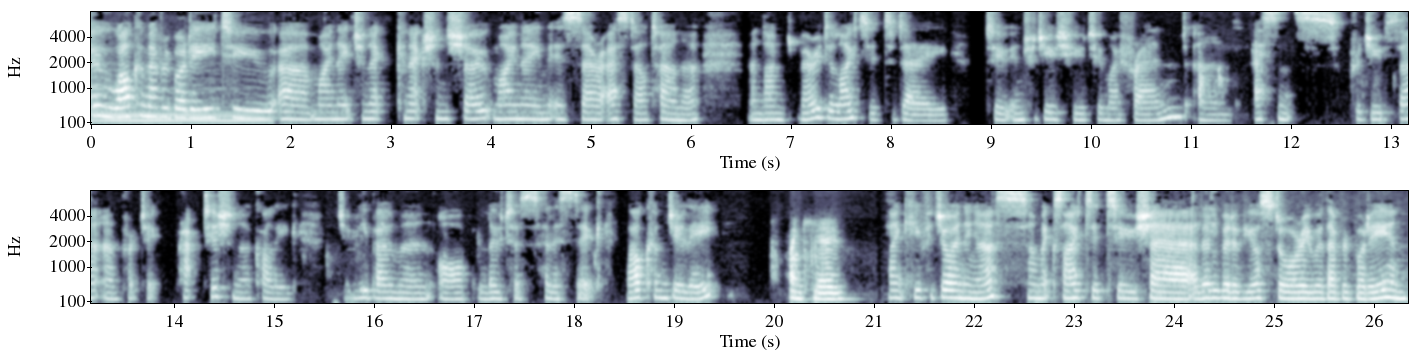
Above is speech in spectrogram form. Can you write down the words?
So, welcome everybody to uh, my Nature ne- Connections show. My name is Sarah Estelle Turner, and I'm very delighted today to introduce you to my friend and Essence producer and practitioner colleague, Julie Bowman of Lotus Holistic. Welcome, Julie. Thank you. Thank you for joining us. I'm excited to share a little bit of your story with everybody and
